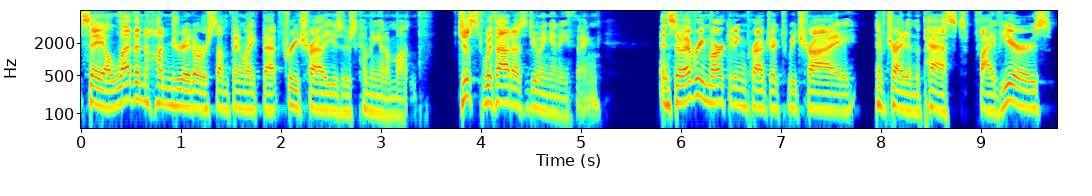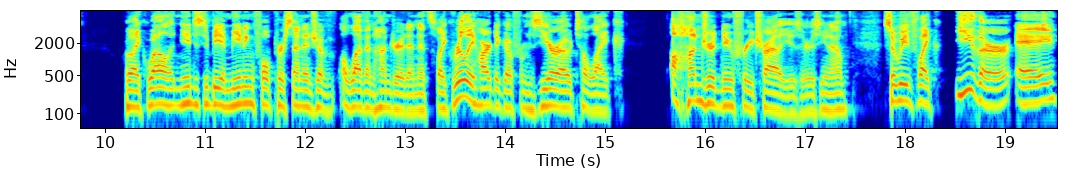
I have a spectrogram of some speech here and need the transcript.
say 1100 or something like that free trial users coming in a month just without us doing anything. And so every marketing project we try have tried in the past five years, we're like, well, it needs to be a meaningful percentage of 1100. And it's like really hard to go from zero to like 100 new free trial users, you know? So we've like either A,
